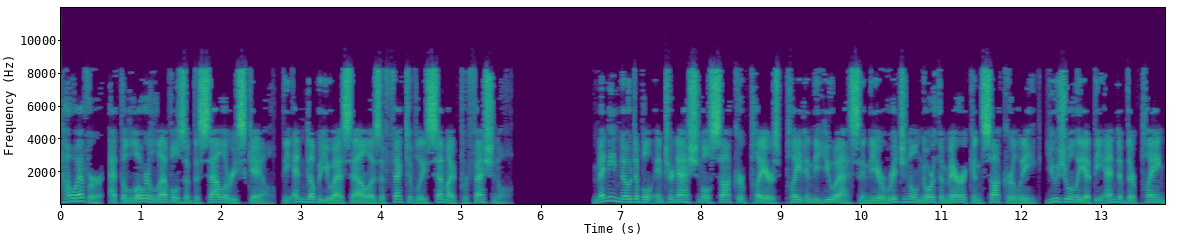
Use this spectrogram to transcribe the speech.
However, at the lower levels of the salary scale, the NWSL is effectively semi-professional. Many notable international soccer players played in the U.S. in the original North American Soccer League, usually at the end of their playing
